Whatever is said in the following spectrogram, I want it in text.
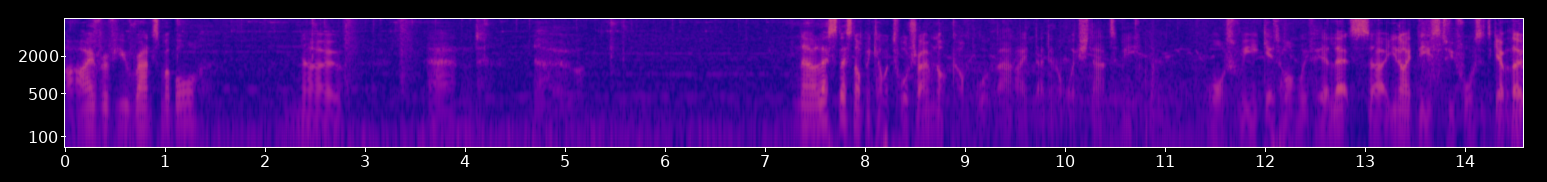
Either of you ransomable? No. And no, let's let's not become a torture. I'm not comfortable with that. I, I do not wish that to be what we get on with here. Let's uh, unite these two forces together, though.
